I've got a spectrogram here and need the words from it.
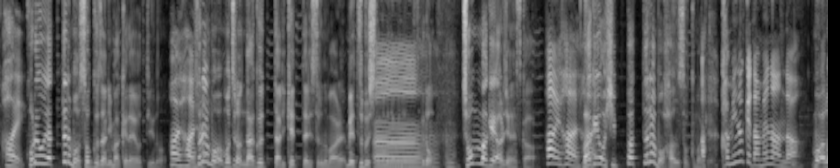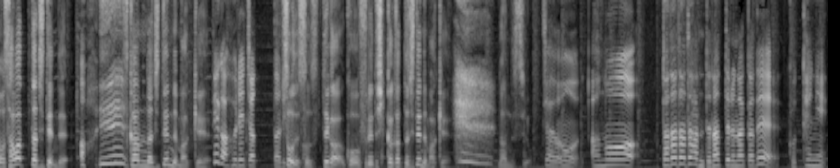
はい。これをやったらもう即座に負けだよっていうの。はいはいはい。それはもうもちろん殴ったり蹴ったりするのもあれ目つぶしとかもダメなんですけどちょんまげあるじゃないですか。はいはいはい。曲げを引っ張ったらもう反則負あけ髪の毛ダメなんだ。もうあの触った時点で。あええ掴んだ時点で負け。手が触れちゃったりそうですそううです。手がこう触れて引っかかった時点で負け。なんですよ。じゃあもうあのダダダダンってなってる中でこう手に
